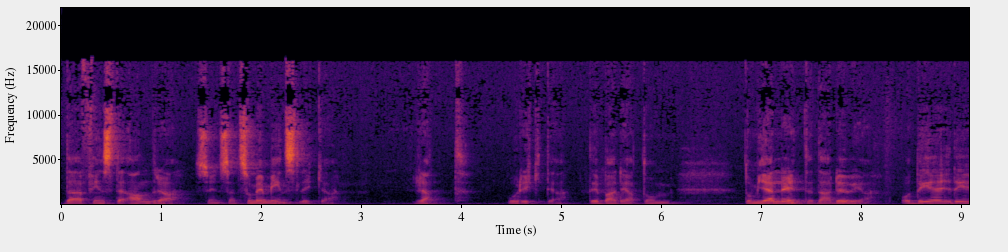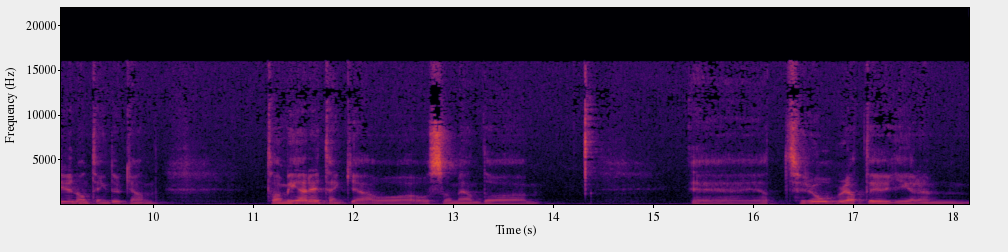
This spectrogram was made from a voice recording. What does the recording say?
Där finns det andra synsätt som är minst lika rätt och riktiga. Det är bara det att de, de gäller inte där du är. Och det, det är ju någonting du kan ta med dig tänker jag och, och som ändå eh, jag tror att det ger en,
